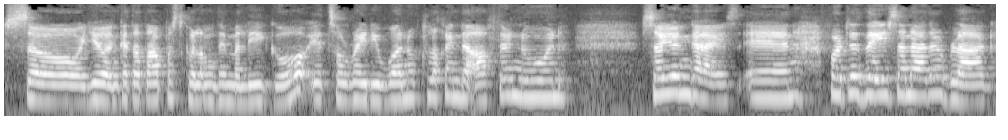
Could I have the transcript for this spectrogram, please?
So, yun, katatapos ko lang din maligo. It's already 1 o'clock in the afternoon. So, yun, guys, and for today's another vlog,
